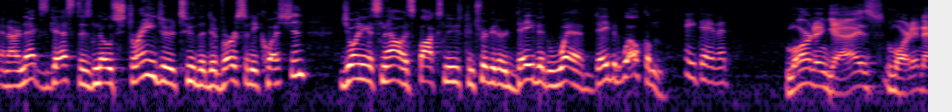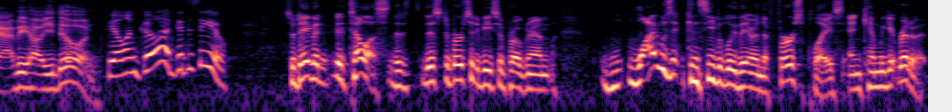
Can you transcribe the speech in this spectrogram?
And our next guest is no stranger to the diversity question. Joining us now is Fox News contributor David Webb. David, welcome. Hey, David. Morning, guys. Morning, Abby. How you doing? Feeling good. Good to see you. So, David, tell us this diversity visa program. Why was it conceivably there in the first place, and can we get rid of it?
